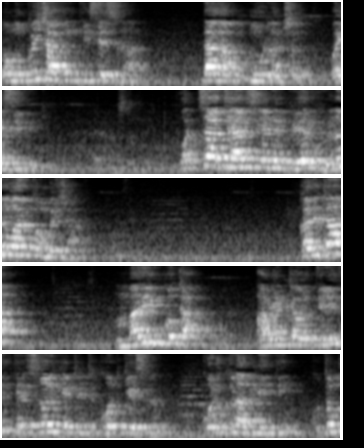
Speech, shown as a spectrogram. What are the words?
ఓ ముప్పై శాతం తీసేసిన దాదాపు మూడు లక్షలు వైసీపీకి. వచ్చా ఝాన్సీ అనే పేరు వినని వారు తొంభై శాతం. కనుక మరి ఇంకొక ఆవిడంటే ఆవిడ తెలియదు తెలిసిన వాళ్ళకి ఏంటంటే కోర్టు కేసులు కొడుకుల అవినీతి కుటుంబ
